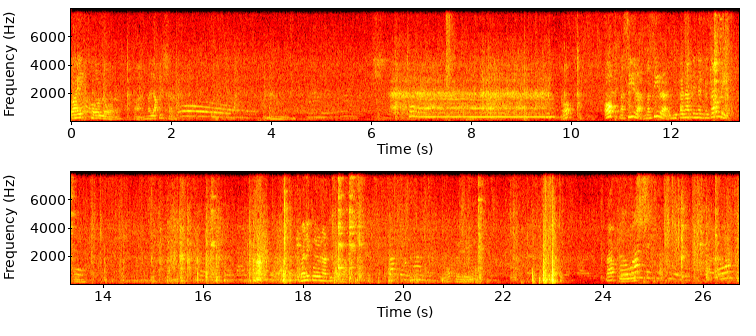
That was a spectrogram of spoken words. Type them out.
White color. Ah, malaki siya. Oh. Oh, masira, masira. Hindi pa natin nagagamit. Oh. Balik ko na natin sa box. Okay. I want Tapos, to I want to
